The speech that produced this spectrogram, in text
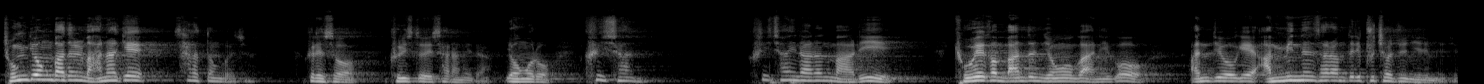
존경받을 만하게 살았던 거죠. 그래서 그리스도의 사람이다. 영어로 크리스찬. 크리스찬이라는 말이 교회가 만든 영어가 아니고 안디옥에 안 믿는 사람들이 붙여준 이름이죠.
